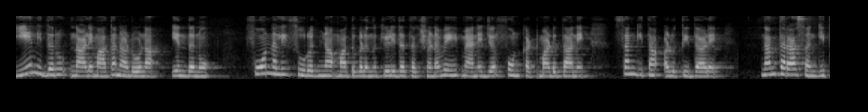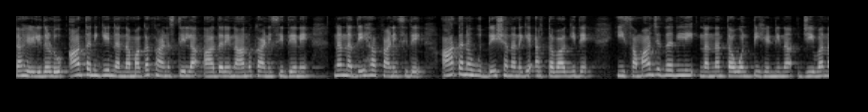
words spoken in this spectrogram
ಏನಿದ್ದರೂ ನಾಳೆ ಮಾತನಾಡೋಣ ಎಂದನು. ಫೋನ್ನಲ್ಲಿ ಸೂರಜ್ನ ಮಾತುಗಳನ್ನು ಕೇಳಿದ ತಕ್ಷಣವೇ ಮ್ಯಾನೇಜರ್ ಫೋನ್ ಕಟ್ ಮಾಡುತ್ತಾನೆ. ಸಂಗೀತ ಅಳುತ್ತಿದ್ದಾಳೆ. ನಂತರ ಸಂಗೀತ ಹೇಳಿದಳು, ಆತನಿಗೆ ನನ್ನ ಮಗ ಕಾಣಿಸಲಿಲ್ಲ, ಆದರೆ ನಾನು ಕಾಣಿಸಿದ್ದೇನೆ, ನನ್ನ ದೇಹ ಕಾಣಿಸಿದೆ, ಆತನ ಉದ್ದೇಶ ನನಗೆ ಅರ್ಥವಾಗಿದೆ. ಈ ಸಮಾಜದಲ್ಲಿ ನನ್ನಂಥ ಒಂಟಿ ಹೆಣ್ಣಿನ ಜೀವನ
